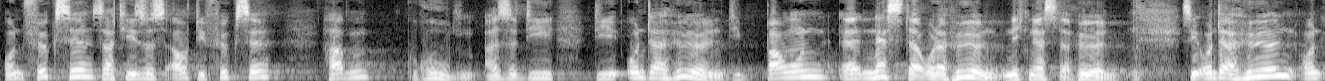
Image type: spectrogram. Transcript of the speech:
Und Füchse, sagt Jesus auch, die Füchse haben Gruben, also die, die unterhöhlen, die bauen äh, Nester oder Höhlen, nicht Nester, Höhlen. Sie unterhöhlen und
